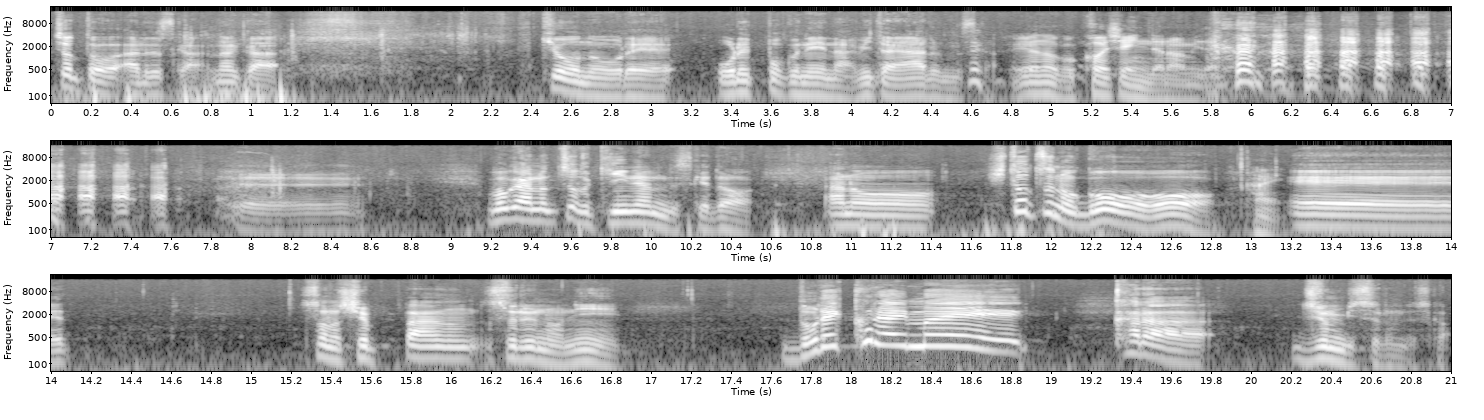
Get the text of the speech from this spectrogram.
ちょっとあれですか？なんか今日の俺俺っぽくねえなみたいなあるんですか？いやなんか会社員だなみたいな、えー、僕あのちょっと気になるんですけどあの一つの号を、はい、えー、その出版するのにどれくらい前から準備するんですか？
